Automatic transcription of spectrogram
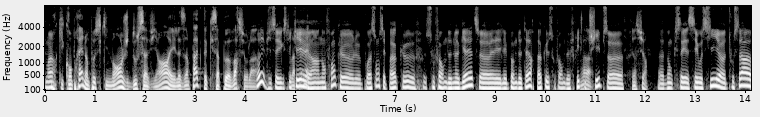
pour qu'ils comprennent un peu ce qu'ils mangent, d'où ça vient et les impacts que ça peut avoir sur la. Oui, et puis c'est expliquer à un enfant que le poisson c'est pas que sous forme de nuggets euh, et les pommes de terre pas que sous forme de frites ou Voilà. de chips. euh, Bien sûr. donc c'est aussi tout ça,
